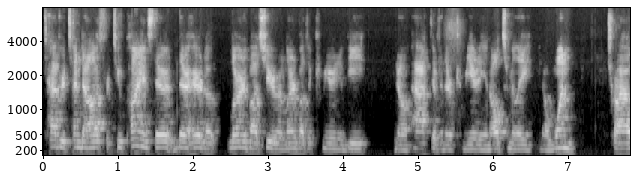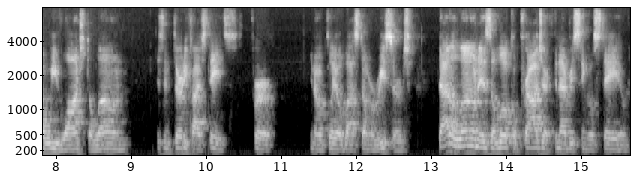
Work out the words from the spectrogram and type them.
to have your ten dollars for two pints. They're they're here to learn about you and learn about the community and be you know active in their community. And ultimately, you know, one trial we launched alone is in 35 states for you know glioblastoma research. That alone is a local project in every single state of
